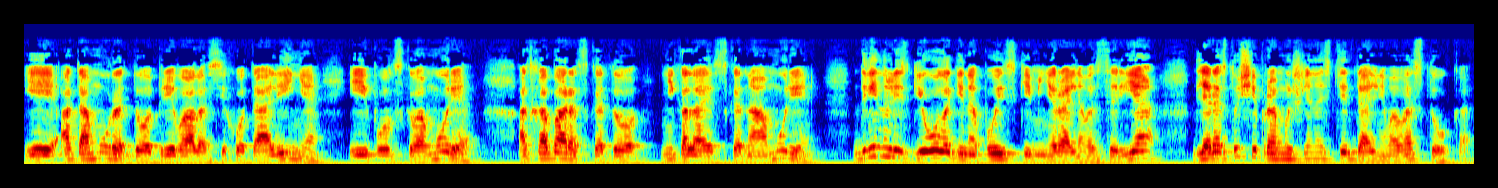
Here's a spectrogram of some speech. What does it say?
и от Амура до перевала Сихота-Алиня и Японского моря от Хабаровска до Николаевска на Амуре двинулись геологи на поиски минерального сырья для растущей промышленности Дальнего Востока.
